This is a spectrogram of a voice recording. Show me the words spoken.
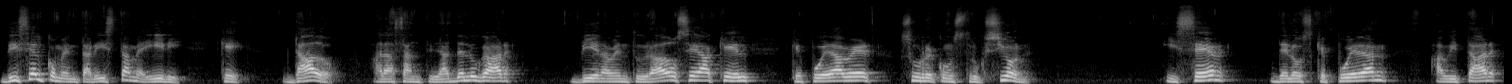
Dice el comentarista Meiri que, dado a la santidad del lugar, bienaventurado sea aquel que pueda ver su reconstrucción y ser de los que puedan habitar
